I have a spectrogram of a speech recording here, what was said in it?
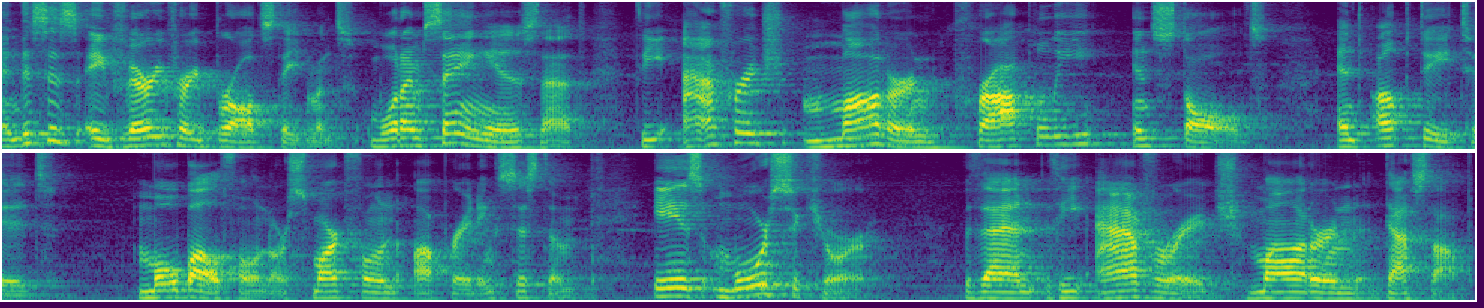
And this is a very, very broad statement. What I'm saying is that the average modern, properly installed and updated mobile phone or smartphone operating system is more secure than the average modern desktop.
